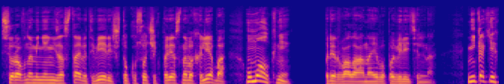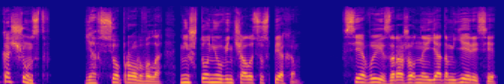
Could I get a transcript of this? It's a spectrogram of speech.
все равно меня не заставит верить, что кусочек пресного хлеба... Умолкни!» — прервала она его повелительно. «Никаких кощунств. Я все пробовала, ничто не увенчалось успехом. Все вы, зараженные ядом ереси,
